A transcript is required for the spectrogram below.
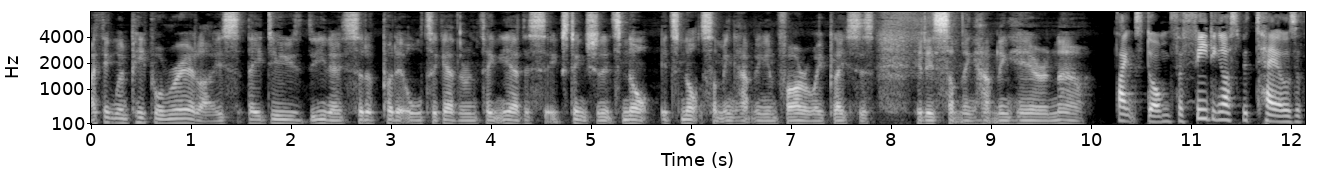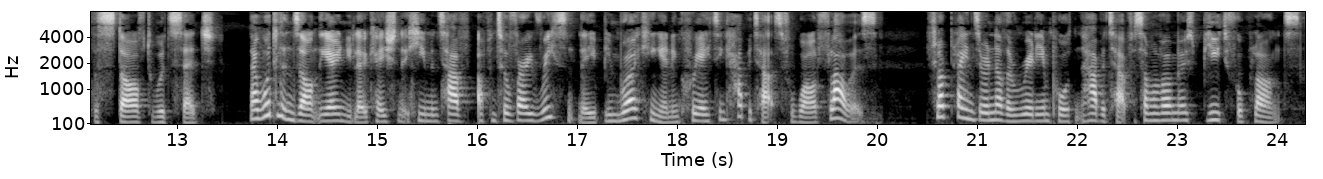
I think when people realize they do, you know, sort of put it all together and think, yeah, this extinction, it's not, it's not something happening in faraway places. It is something happening here and now. Thanks, Dom, for feeding us with tales of the starved wood sedge. Now, woodlands aren't the only location that humans have, up until very recently, been working in and creating habitats for wildflowers. Floodplains are another really important habitat for some of our most beautiful plants.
